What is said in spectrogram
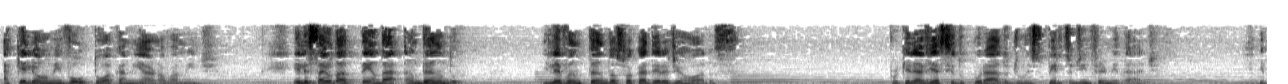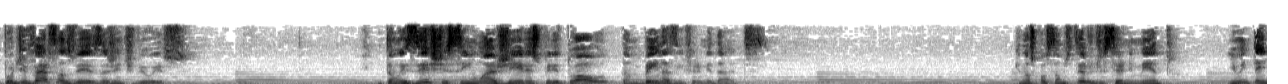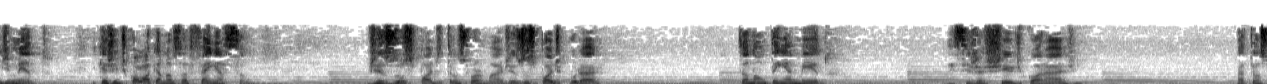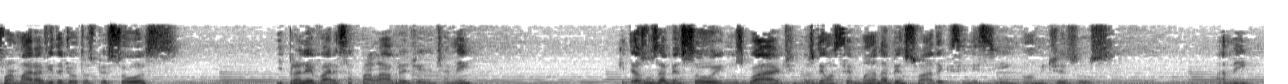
aquele homem voltou a caminhar novamente. Ele saiu da tenda andando e levantando a sua cadeira de rodas, porque ele havia sido curado de um espírito de enfermidade. E por diversas vezes a gente viu isso. Então existe sim um agir espiritual também nas enfermidades. Que nós possamos ter o discernimento e o entendimento e que a gente coloque a nossa fé em ação. Jesus pode transformar, Jesus pode curar. Então não tenha medo, mas seja cheio de coragem para transformar a vida de outras pessoas e para levar essa palavra adiante. Amém? Que Deus nos abençoe, nos guarde, nos dê uma semana abençoada que se inicie em nome de Jesus. Amém.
